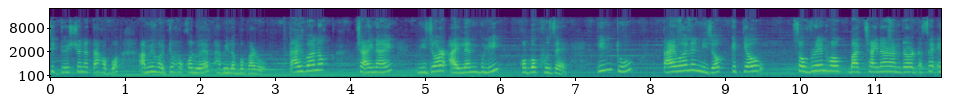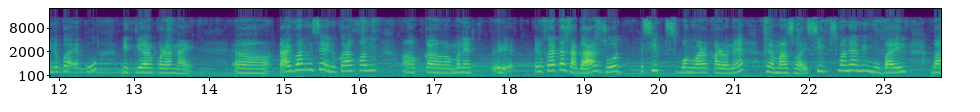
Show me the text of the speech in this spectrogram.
চিটুৱেশ্যন এটা হ'ব আমি হয়তো সকলোৱে ভাবি ল'ব পাৰোঁ। টাইৱানক চাইনাই নিজৰ আইলেণ্ড বুলি ক'ব খোজে। কিন্তু টাইৱানে নিজক কেতিয়াও ছভৰেইন হওক বা চাইনাৰ আণ্ডাৰত আছে এনেকুৱা একো ডিক্লেয়াৰ কৰা নাই। টাইৱান হৈছে এনেকুৱা এখন মানে এনেকুৱা এটা জেগা য'ত চিপছ বনোৱাৰ কাৰণে ফেমাছ হয়। চিপছ মানে আমি মোবাইল বা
